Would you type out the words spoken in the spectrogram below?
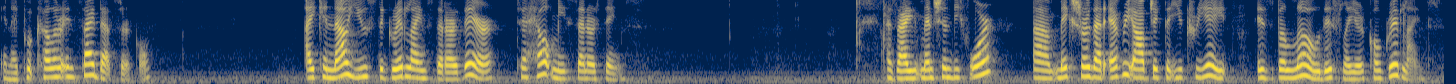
and I put color inside that circle, I can now use the grid lines that are there to help me center things. As I mentioned before, um, make sure that every object that you create is below this layer called grid lines.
